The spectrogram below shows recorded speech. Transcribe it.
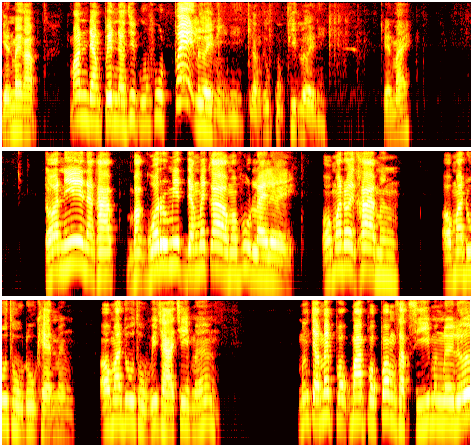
เห็นไหมครับ มันยังเป็นอย่างที่กูพูดเป๊ะเลยนี่นี่อย่างที่กูคิดเลยนี่ เห็นไหม ตอนนี้นะครับ บักหัวรุมิตยังไม่กล้าออกมาพูดอะไรเลย ออกมาด้อยค่ามึง ออกมาดูถูกดูแคลนมึง ออกมาดูถูกวิชาชีพมึง มึงจะไม่ปกมาปกป้องศักดิ์ศรีมึงเลยหรือ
